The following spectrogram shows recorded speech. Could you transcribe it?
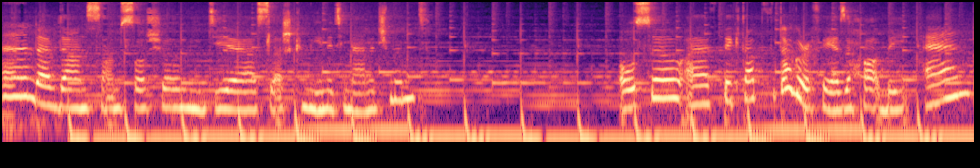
And I've done some social media slash community management. Also, I've picked up photography as a hobby and,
